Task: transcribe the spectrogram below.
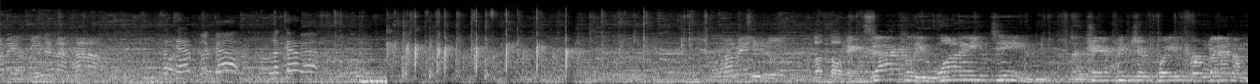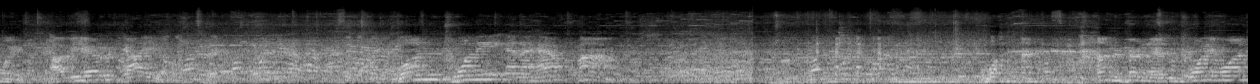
118 and a half. Look up. Look up. Look up. 118. Exactly 118, the championship weight for bantamweight. Javier Gallo. 120 and a half pounds. 121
